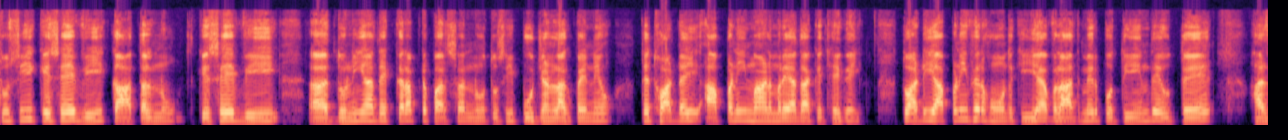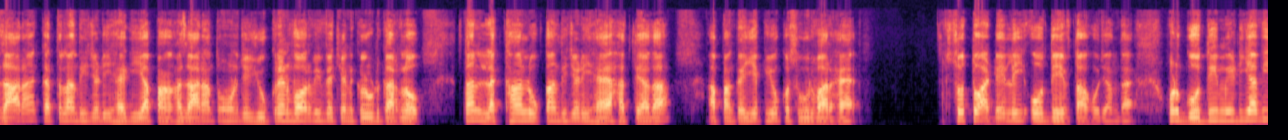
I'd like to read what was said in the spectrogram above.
ਤੁਸੀਂ ਕਿਸੇ ਵੀ ਕਾਤਲ ਨੂੰ ਕਿਸੇ ਵੀ ਅ, ਦੁਨੀਆ ਦੇ ਕਰਪਟ ਪਰਸਨ ਨੂੰ ਤੁਸੀਂ ਪੂਜਣ ਲੱਗ ਪੈਂਦੇ ਹੋ ਤੇ ਤੁਹਾਡੀ ਆਪਣੀ ਮਾਨ ਮਰਿਆਦਾ ਕਿੱਥੇ ਗਈ? ਤੁਹਾਡੀ ਆਪਣੀ ਫਿਰ ਹੋਂਦ ਕੀ ਹੈ? ਵਲਾਦੀਮੀਰ ਪੁਤਿਨ ਦੇ ਉੱਤੇ ਹਜ਼ਾਰਾਂ ਕਤਲਾਂ ਦੀ ਜਿਹੜੀ ਹੈਗੀ ਆਪਾਂ ਹਜ਼ਾਰਾਂ ਤੋਂ ਹੁਣ ਜੇ ਯੂਕਰੇਨ ਵਾਰ ਵੀ ਵਿੱਚ ਇਨਕਲੂਡ ਕਰ ਲਓ ਤਾਂ ਲੱਖਾਂ ਲੋਕਾਂ ਦੀ ਜਿਹੜੀ ਹੈ ਹੱਤਿਆ ਦਾ ਆਪਾਂ ਕਹੀਏ ਵੀ ਉਹ ਕਸੂਰਵਾਰ ਹੈ। ਸੋ ਤੁਹਾਡੇ ਲਈ ਉਹ ਦੇਵਤਾ ਹੋ ਜਾਂਦਾ ਹੈ। ਹੁਣ ਗੋਦੀ ਮੀਡੀਆ ਵੀ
